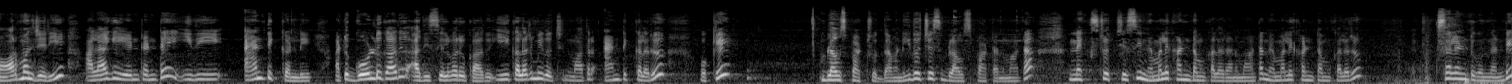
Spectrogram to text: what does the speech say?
నార్మల్ జరీ అలాగే ఏంటంటే ఇది యాంటిక్ అండి. అటు గోల్డ్ కాదు అది సిల్వర్ కాదు. ఈ కలర్ మీద వచ్చింది మాత్రం antique colour. Okay? Blouse part చూద్దామండి. ఇది వచ్చేసి బ్లౌజ్ పార్ట్ అనమాట నెక్స్ట్ వచ్చేసి నెమలికంఠం కలర్ అనమాట నెమలికంఠం కలరు. ఎక్సలెంట్గా ఉందండి.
